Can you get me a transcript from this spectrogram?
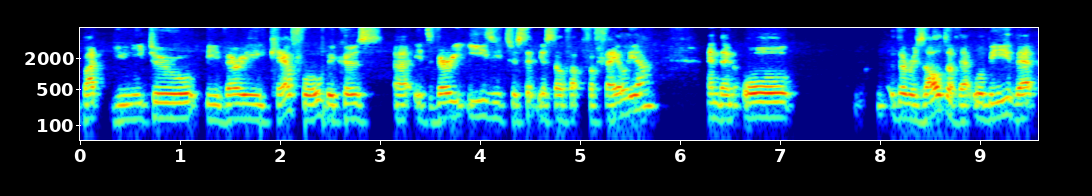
but you need to be very careful because uh, it's very easy to set yourself up for failure and then all the result of that will be that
